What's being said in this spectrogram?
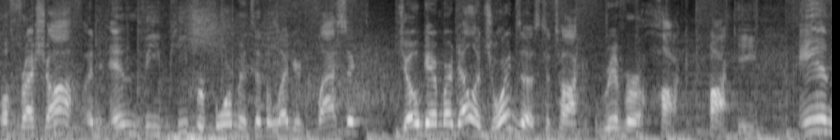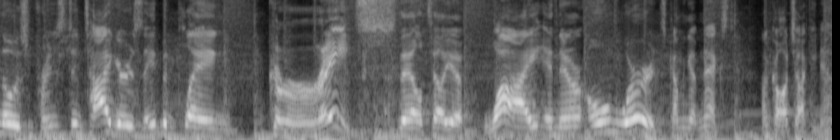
Well, fresh off an MVP performance at the Ledyard Classic, Joe Gambardella joins us to talk River Hawk hockey and those Princeton Tigers. They've been playing great. They'll tell you why in their own words. Coming up next on College Hockey Now.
